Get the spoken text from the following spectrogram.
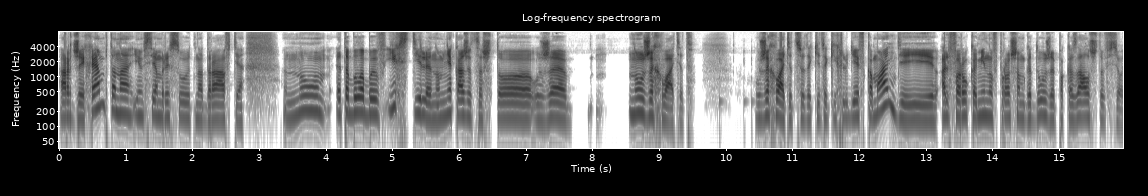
Арджей Хэмптона им всем рисуют на драфте. Ну, это было бы в их стиле, но мне кажется, что уже, ну, уже хватит уже хватит все-таки таких людей в команде, и Альфа Рукамину в прошлом году уже показал, что все,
